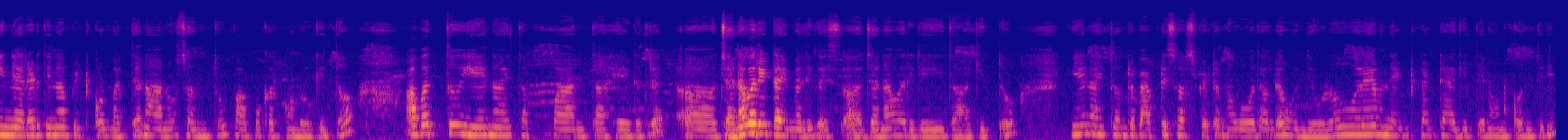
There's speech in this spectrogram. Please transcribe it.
ಇನ್ನೆರಡು ದಿನ ಬಿಟ್ಕೊಂಡು ಮತ್ತೆ ನಾನು, ಸಂತು, ಪಾಪು ಕರ್ಕೊಂಡು ಹೋಗಿದ್ದು. ಅವತ್ತು ಏನಾಯ್ತಪ್ಪ ಅಂತ ಹೇಳಿದ್ರೆ ಜನವರಿ ಟೈಮಲ್ಲಿ ಗೈಸ್ ಜನವರಿಗೆ ಇದಾಗಿತ್ತು ಏನಾಯಿತು ಅಂದರೆ ಬ್ಯಾಪ್ಟಿಸ್ ಹಾಸ್ಪಿಟಲ್ ನಾವು ಹೋದಾಗಲೇ ಒಂದು ಏಳೂವರೆ, ಒಂದು ಎಂಟು ಗಂಟೆ ಆಗಿತ್ತೇನೋ ಅಂದ್ಕೊತೀನಿ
